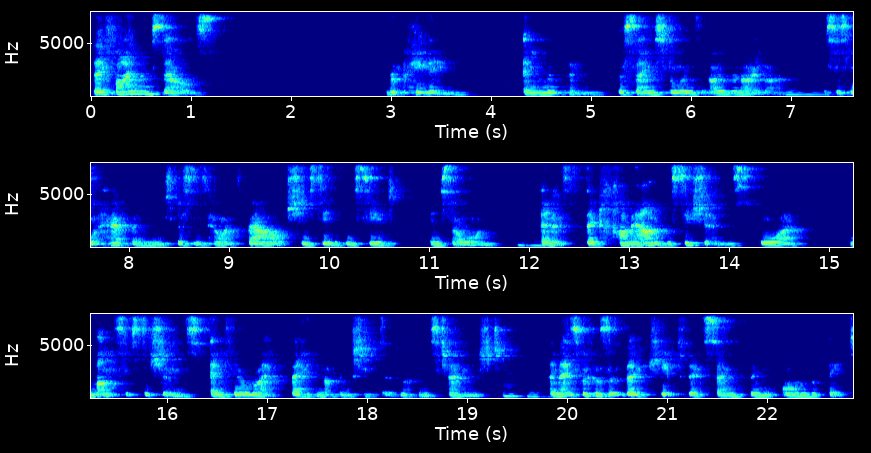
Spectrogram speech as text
they find themselves repeating and looping the same stories over and over. Mhm. This is what happened. This is how I felt. She said, he said, and so on. Mhm. And it's they come out of the sessions or months of sessions and feel like they had nothing shifted, nothing's changed. Mhm. And that's because they've kept that same thing on repeat.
